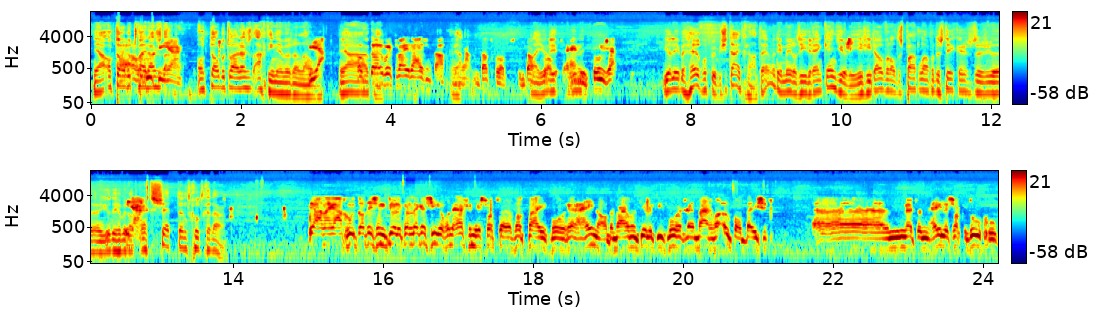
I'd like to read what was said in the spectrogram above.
Ja, oktober, Ja, over 2000, tien jaar. oktober 2018 hebben we dan al. Ja, oktober 2018. Ja. Ja. dat klopt. Dat Nou, jullie- klopt. En jullie- toen zijn... Jullie hebben heel veel publiciteit gehad, hè? Want inmiddels iedereen kent jullie. Je ziet overal de spartlappen, de stickers. Dus eh, jullie hebben dat Ja. ontzettend goed gedaan. Ja, nou ja, goed, dat is natuurlijk een legacy of een erfenis wat, eh, wat wij voorheen hadden. Wij waren natuurlijk hiervoor eh, waren we ook al bezig eh, met een hele zwakke doelgroep.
